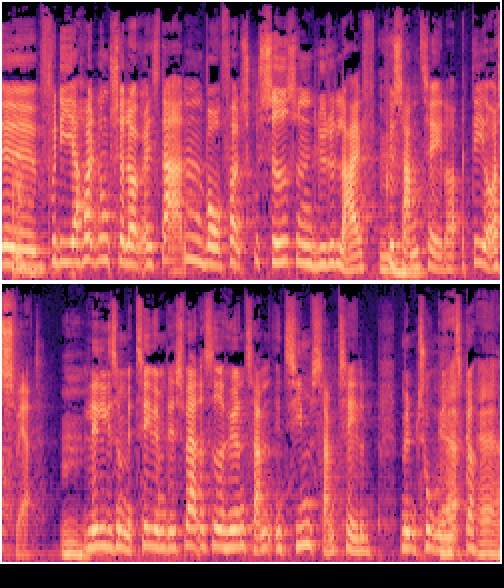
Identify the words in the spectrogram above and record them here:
øh, fordi jeg holdt nogle salonger i starten, hvor folk skulle sidde sådan og lytte live mm. på samtaler, og det er også svært. Mm. Lidt ligesom med tv, men det er svært at sidde og høre en, sam- en time samtale mellem to Ja, mennesker, ja, ja.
